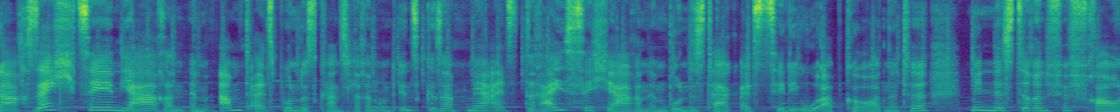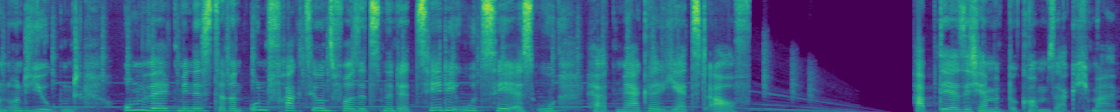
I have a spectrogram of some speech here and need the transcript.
Nach 16 Jahren im Amt als Bundeskanzlerin und insgesamt mehr als 30 Jahren im Bundestag als CDU-Abgeordnete, Ministerin für Frauen und Jugend, Umweltministerin und Fraktionsvorsitzende der CDU-CSU hört Merkel jetzt auf. Habt ihr sicher mitbekommen, sag ich mal.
